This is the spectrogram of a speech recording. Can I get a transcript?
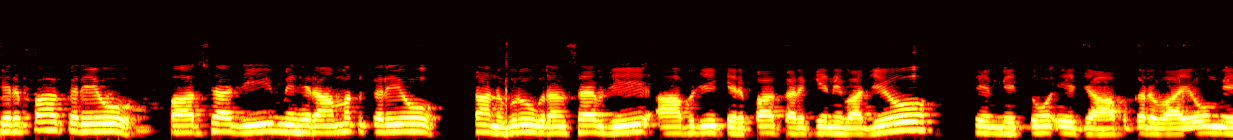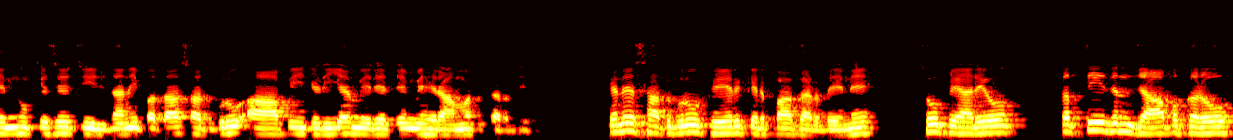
ਕਿਰਪਾ ਕਰਿਓ, ਪਾਤਸ਼ਾਹ ਜੀ ਮਿਹਰਾਮਤ ਕਰਿਓ ਧੰਨ ਗੁਰੂ ਗ੍ਰੰਥ ਸਾਹਿਬ ਜੀ, ਆਪ ਜੀ ਕਿਰਪਾ ਕਰਕੇ ਨਿਵਾਜਿਓ ਤੇ ਮੇਤੋਂ ਇਹ ਜਾਪ ਕਰਵਾਇਓ, ਮੈਨੂੰ ਕਿਸੇ ਚੀਜ਼ ਦਾ ਨਹੀਂ ਪਤਾ, ਸਤਿਗੁਰੂ ਆਪ ਹੀ ਜਿਹੜੀ ਹੈ ਮੇਰੇ ਤੇ ਮਿਹਰਾਮਤ ਕਰ ਦਿਓ। ਕਹਿੰਦੇ, ਸਤਿਗੁਰੂ ਫੇਰ ਕਿਰਪਾ ਕਰਦੇ ਨੇ। ਸੋ ਪਿਆਰਿਓ 31 ਦਿਨ ਜਾਪ ਕਰੋ,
